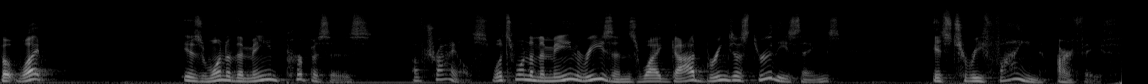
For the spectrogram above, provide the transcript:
But what is one of the main purposes of trials? What's one of the main reasons why God brings us through these things? It's to refine our faith.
